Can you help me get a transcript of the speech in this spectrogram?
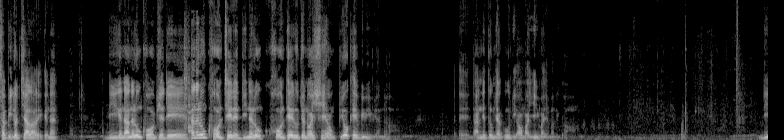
စပီတော့ကြားလာတယ်ကနန်းဒီကနန်းနှလုံးခွန်ဖြစ်တယ်နှလုံးခွန်ထဲတယ်ဒီနှလုံးခွန်ထဲလို့ကျွန်တော်ရှင်းအောင်ပြောခဲ့ပြီးပြီဗျာနော်အဲ ဒါနဲ့တုံညာကိုဒီအောင်မရေးမှရမှာလို့ပြောဒီ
